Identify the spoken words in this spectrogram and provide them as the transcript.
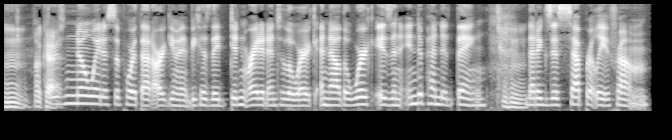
Mm, okay. There's no way to support that argument because they didn't write it into the work, and now the work is an independent thing that exists separately from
